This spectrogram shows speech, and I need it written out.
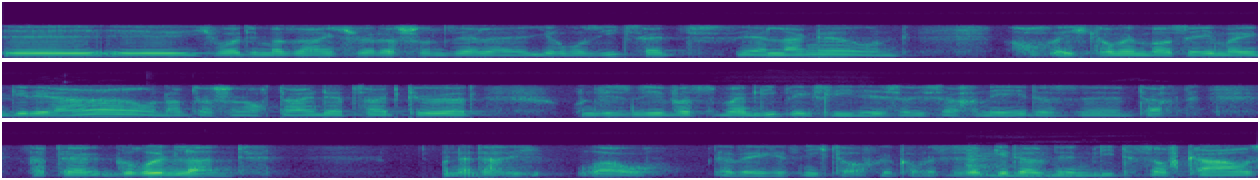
ich wollte mal sagen, ich höre das schon sehr, Ihre Musik seit sehr lange und auch ich komme immer aus der ehemaligen DDR und habe das schon auch da in der Zeit gehört. Und wissen Sie, was mein Lieblingslied ist? Und ich sage, nee, das äh, dachte, sagt er Grönland. Und dann dachte ich, wow, da wäre ich jetzt nicht drauf gekommen. Das geht halt im Lied des auf Chaos.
